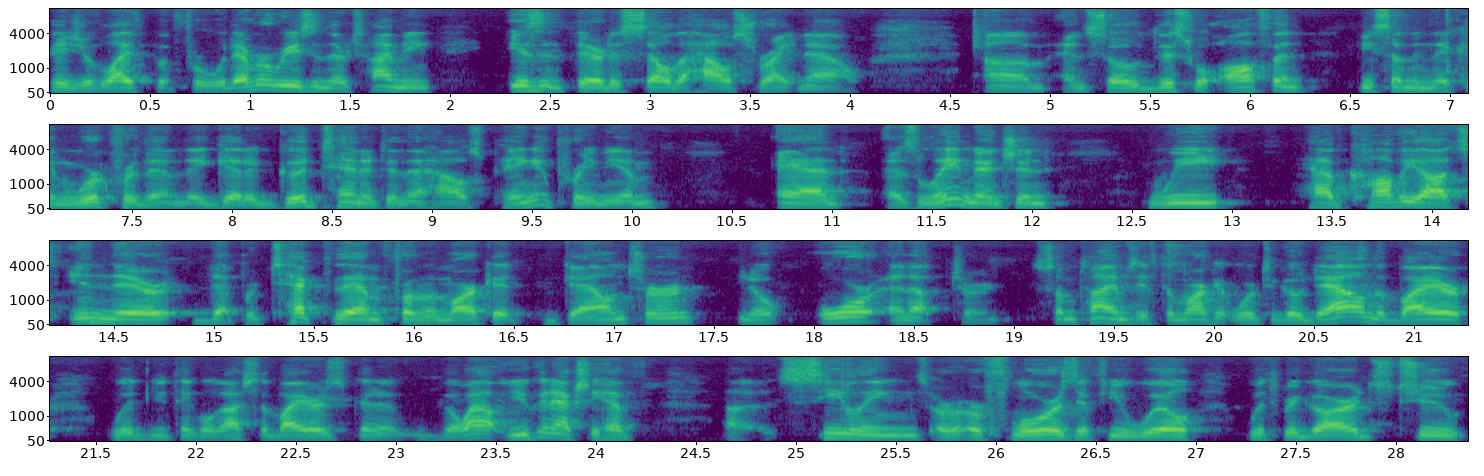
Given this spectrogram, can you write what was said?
page of life, but for whatever reason, their timing isn't there to sell the house right now. Um, and so this will often be something that can work for them. They get a good tenant in the house, paying a premium. And as Lane mentioned, we have caveats in there that protect them from a market downturn, you know, or an upturn. Sometimes if the market were to go down, the buyer would, you think, well, gosh, the buyer is going to go out. You can actually have uh, ceilings or, or floors, if you will, with regards to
